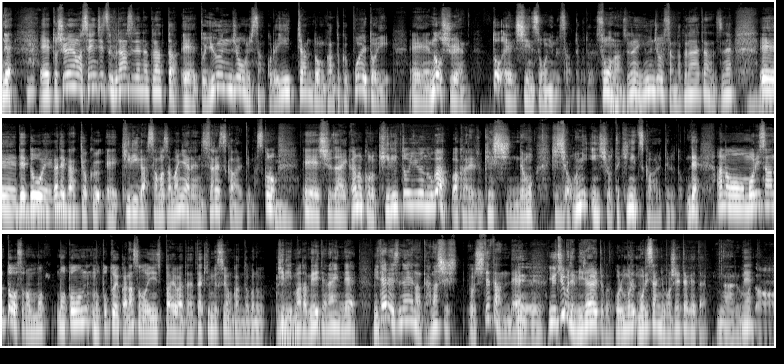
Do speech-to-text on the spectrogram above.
で、えー、と主演は先日フランスで亡くなった、えー、とユン・ジョンヒさん、これイー・チャンドン監督、ポエトリー、えーの主演。と、えー、シン・ソンイルさんということで、そうなんですよね、ユン・ジョンヒさん亡くなられたんですね。えーで、同映画で楽曲、えー、霧がさまざまにアレンジされ使われています。この、えー主題歌のこの霧というのが、別れる決心でも非常に印象的に使われていると。で、あのー森さんとそのも元の元というかな、そのインスパイアだったキム・スヨン監督の霧、まだ見れてないんで、見たいですねなんて話をしてたんで、え YouTube で見られるということ、これ森森さんにも教えてあげたい。なるほねど。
